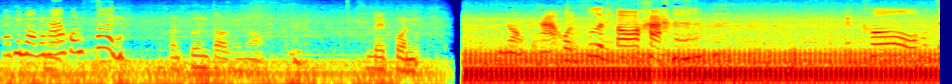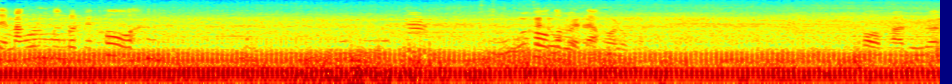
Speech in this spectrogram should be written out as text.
แล้วพี่น้องไปหาคนฟื้น คนฟื้นต่อพี่น้องได้ปนพี่น้องไปหาคนฟื้นต่อค่ะแมคโครพวกเจ๊มังรถเมืองรถแมคโครโครกับรถแล้ว พ่อพาดูด้าน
